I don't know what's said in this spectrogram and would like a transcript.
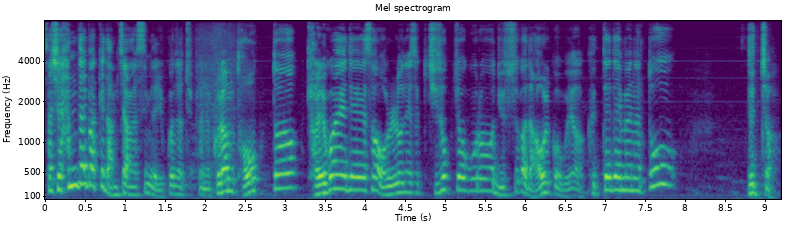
사실 한 달밖에 남지 않았습니다. 유권자 투표는. 그럼 더욱더 결과에 대해서 언론에서 지속적으로 뉴스가 나올 거고요. 그때 되면은 또 늦죠.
